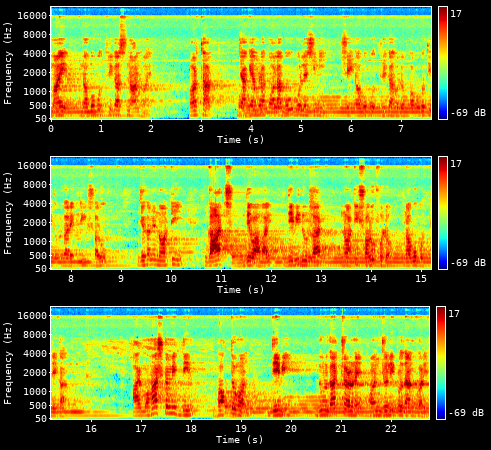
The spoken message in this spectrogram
মায়ের নবপত্রিকা স্নান হয়। অর্থাৎ যাকে আমরা কলাবউ বলে চিনি, সেই নবপত্রিকা হলো ভগবতী দুর্গার একটি স্বরূপ, যেখানে নটি গাছ দেওয়া হয়, দেবী দুর্গার নটি স্বরূপ হলো নবপত্রিকা। আর মহাষ্টমীর দিন ভক্তগণ দেবী দুর্গার চরণে অঞ্জলি প্রদান করেন।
